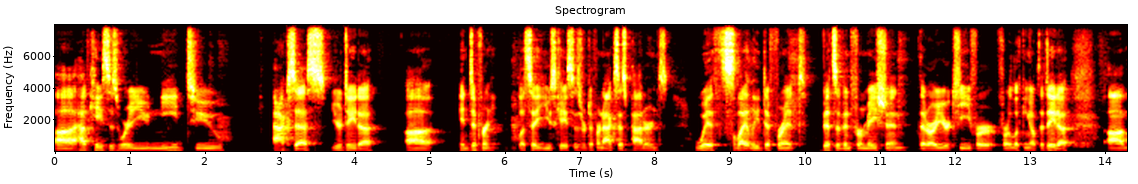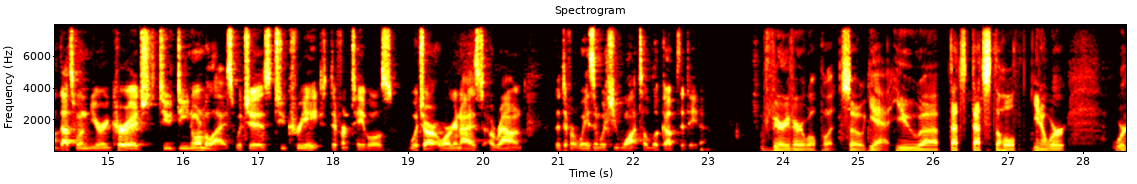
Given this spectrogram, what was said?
uh, have cases where you need to access your data uh, in different, let's say, use cases or different access patterns with slightly different bits of information that are your key for for looking up the data, um, that's when you're encouraged to denormalize, which is to create different tables which are organized around the different ways in which you want to look up the data. Very, very well put. So yeah, you uh, that's that's the whole. You know, we're we're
